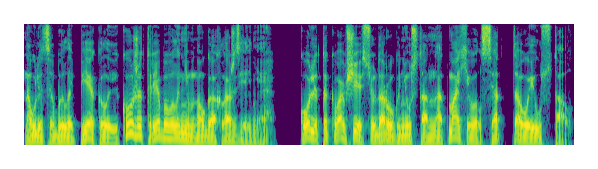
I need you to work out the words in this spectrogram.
На улице было пекло, и кожа требовала немного охлаждения. Коля так вообще всю дорогу неустанно отмахивался, от того и устал.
